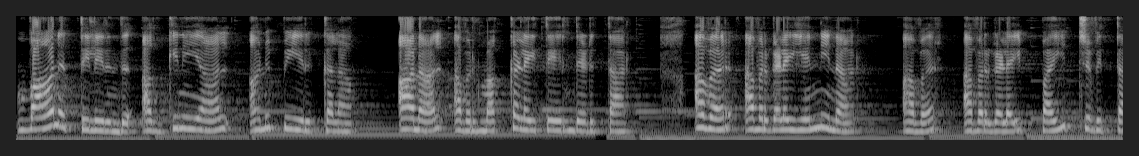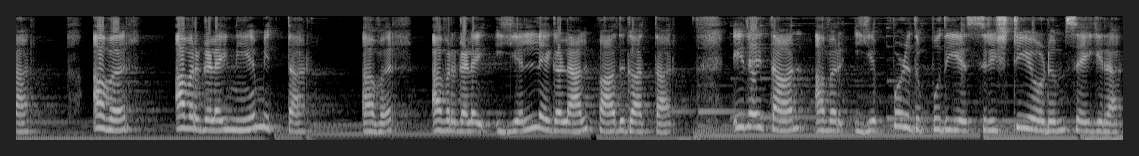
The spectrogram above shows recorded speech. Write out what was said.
வானத்திலிருந்து அக்னியால் அனுப்பியிருக்கலாம். ஆனால் அவர் மக்களை தேர்ந்தெடுத்தார். அவர் அவர்களை எண்ணினார். அவர் அவர்களை பயிற்றுவித்தார். அவர் அவர்களை நியமித்தார். அவர் அவர்களை எல்லைகளால் பாதுகாத்தார். இதைத்தான் அவர் எப்பொழுது புதிய சிருஷ்டியோடும் செய்கிறார்.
